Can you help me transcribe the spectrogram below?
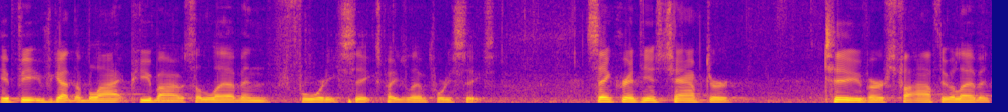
If, you, have got the black Pew Bible, it's 1146, page 1146. 2 Corinthians chapter 2, verse 5 through 11.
